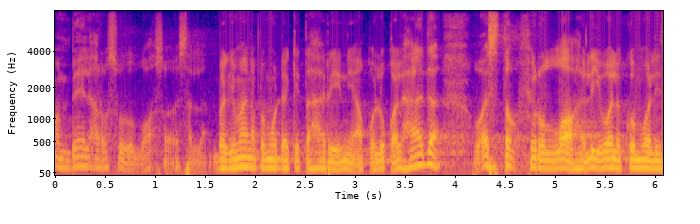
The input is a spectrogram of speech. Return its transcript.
membela Rasulullah SAW. Bagaimana pemuda kita hari ini? Aku luqal hada wa astaghfirullah li wa lakum wa li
